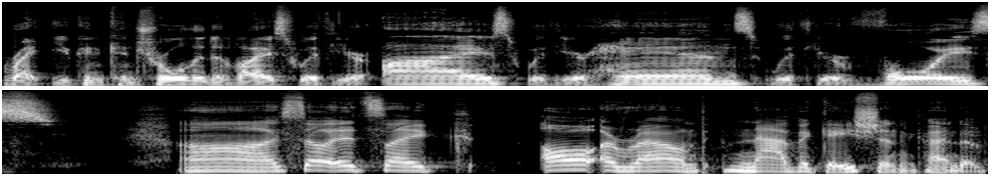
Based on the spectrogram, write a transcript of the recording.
Right, you can control the device with your eyes, with your hands, with your voice. Ah, uh, so it's like all around navigation kind of.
